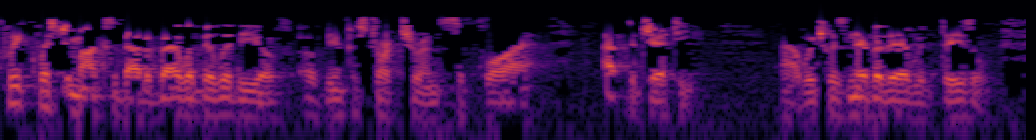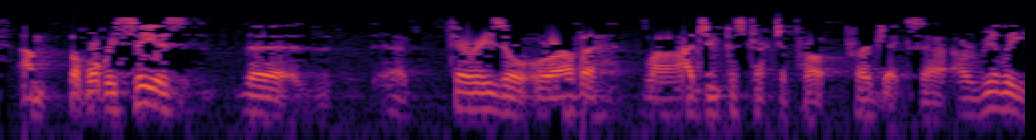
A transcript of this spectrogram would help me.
clear question marks about availability of, of infrastructure and supply at the jetty, uh, which was never there with diesel. Um, but what we see is the uh, ferries or, or, other large infrastructure pro- projects are, are really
